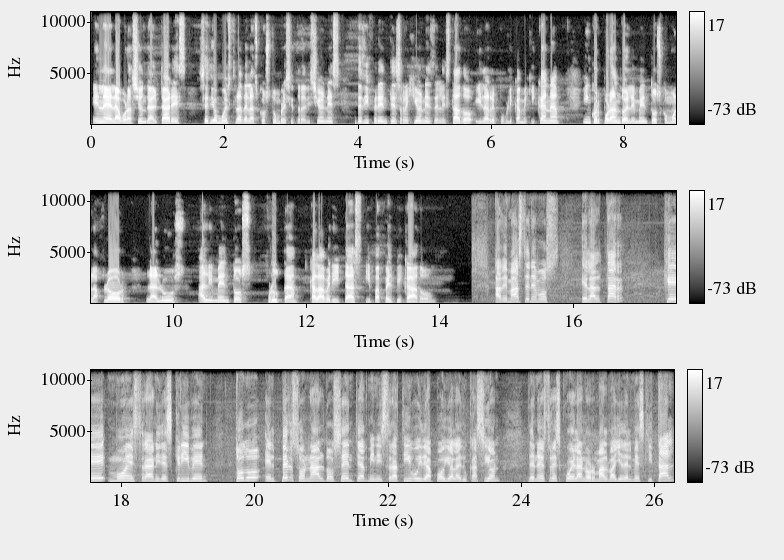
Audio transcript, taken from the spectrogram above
En la elaboración de altares se dio muestra de las costumbres y tradiciones de diferentes regiones del Estado y la República Mexicana, incorporando elementos como la flor, la luz, alimentos, fruta, calaveritas y papel picado. Además tenemos el altar que muestran y describen todo el personal docente, administrativo y de apoyo a la educación de nuestra Escuela Normal Valle del Mezquital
